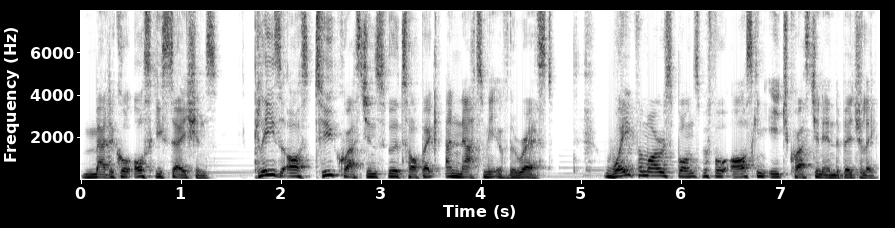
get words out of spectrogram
medical OSCE stations. Please ask two questions for the topic anatomy of the wrist. Wait for my response before asking each question individually.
